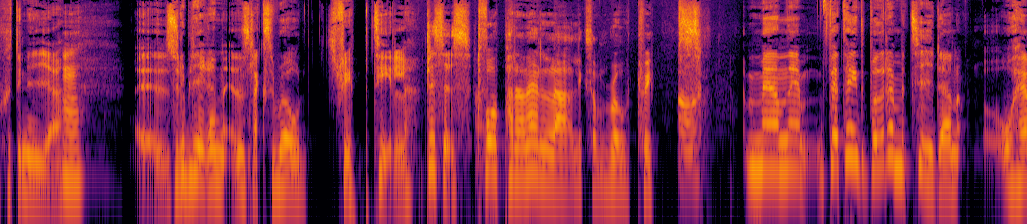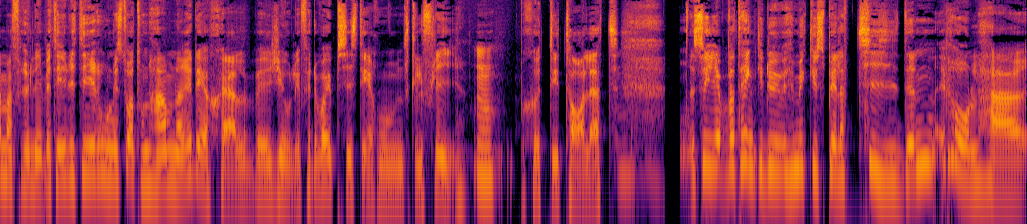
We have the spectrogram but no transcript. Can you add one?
79. Eh, så det blir en, en slags roadtrip till. Precis, två parallella liksom, roadtrips. Ja. Men eh, för jag tänkte på det där med tiden och hemmafrulivet. Det är lite ironiskt att hon hamnar i det själv, eh, Julie, för det var ju precis det hon skulle fly mm. på 70-talet. Mm. Så vad tänker du, hur mycket spelar tiden roll här?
